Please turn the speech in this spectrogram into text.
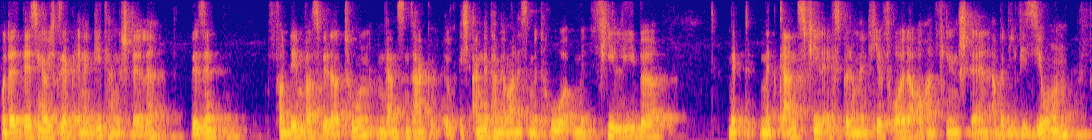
Und deswegen habe ich gesagt, Energietankstelle. Wir sind von dem, was wir da tun, den ganzen Tag wirklich angetan. Wir machen es mit hohe, mit viel Liebe, mit, mit ganz viel Experimentierfreude auch an vielen Stellen. Aber die Vision,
